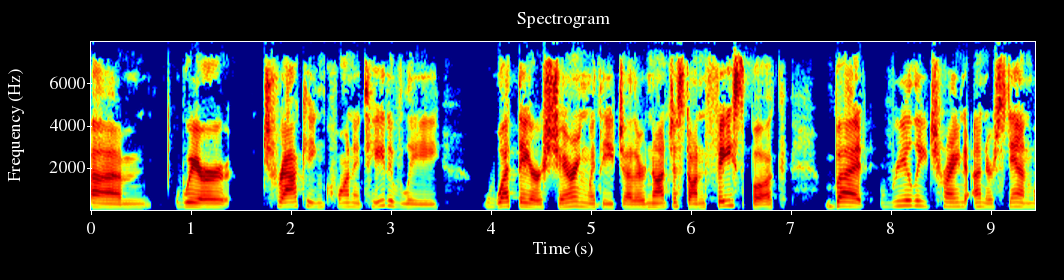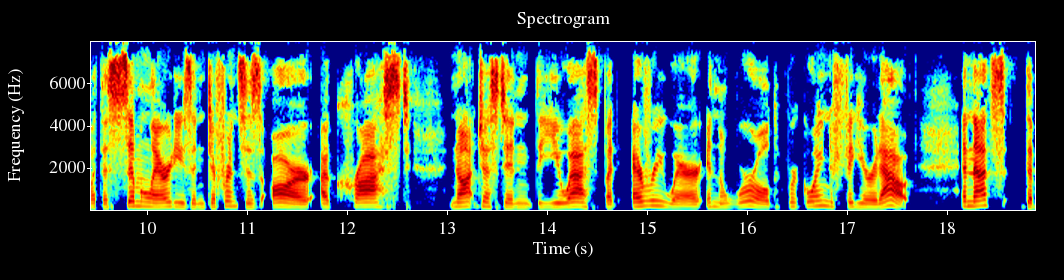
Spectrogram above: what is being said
um, we're tracking quantitatively what they are sharing with each other, not just on Facebook, but really trying to understand what the similarities and differences are across not just in the US, but everywhere in the world, we're going to figure it out. And that's the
